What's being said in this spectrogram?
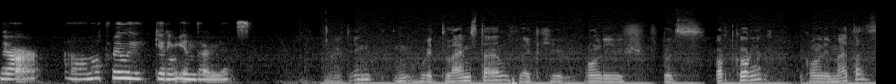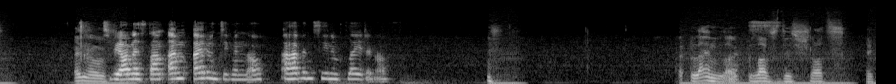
They are uh, not really getting in there yet. I think with Lime style, like he only shoots short corner, like only metals. I know. To be honest, I'm, I'm I don't even know. I haven't seen him played enough. Lime lo- loves these shots. Like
